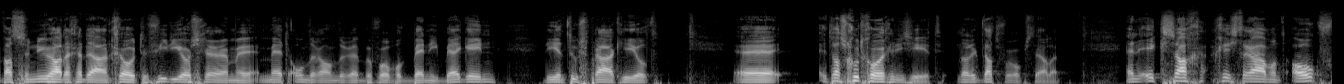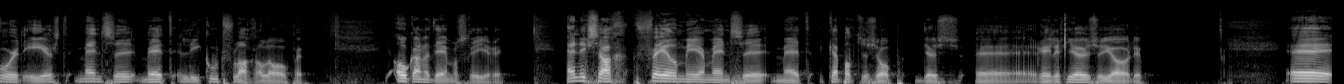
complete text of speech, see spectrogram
wat ze nu hadden gedaan, grote videoschermen met onder andere bijvoorbeeld Benny Begin, die een toespraak hield. het was goed georganiseerd, laat ik dat voorop stellen. En ik zag gisteravond ook voor het eerst mensen met Likud-vlaggen lopen. Ook aan het demonstreren. En ik zag veel meer mensen met keppeltjes op, dus uh, religieuze joden. Uh,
